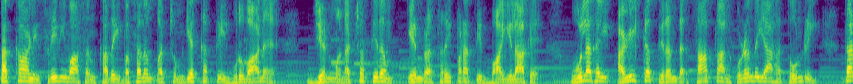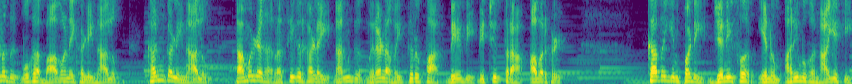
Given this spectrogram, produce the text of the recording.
தக்காளி ஸ்ரீனிவாசன் கதை வசனம் மற்றும் இயக்கத்தில் உருவான ஜென்ம நட்சத்திரம் என்ற திரைப்படத்தின் வாயிலாக உலகை அழிக்க பிறந்த சாத்தான் குழந்தையாக தோன்றி தனது முக பாவனைகளினாலும் கண்களினாலும் தமிழக ரசிகர்களை நன்கு மிரள வைத்திருப்பார் பேபி விசித்ரா அவர்கள். கதையின்படி ஜெனிஃபர் எனும் அறிமுக நாயகி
